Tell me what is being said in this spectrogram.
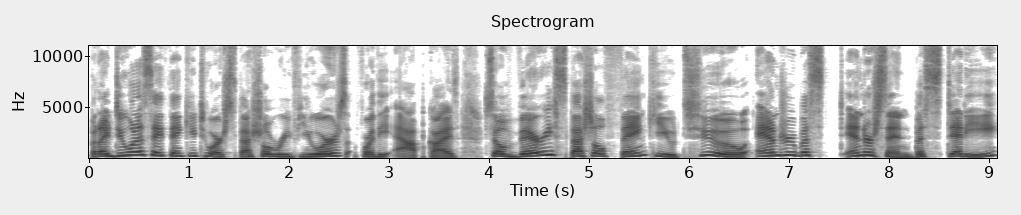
But I do want to say thank you to our special reviewers for the app, guys. So very special thank you to Andrew Bast- Anderson Bastetti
